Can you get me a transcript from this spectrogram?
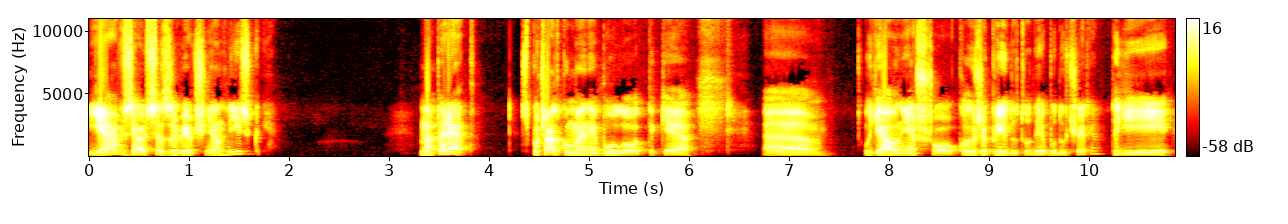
я взявся за вивчення англійської. Наперед. Спочатку в мене було таке е, уявлення, що коли вже приїду туди, буду вчити. Тоді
